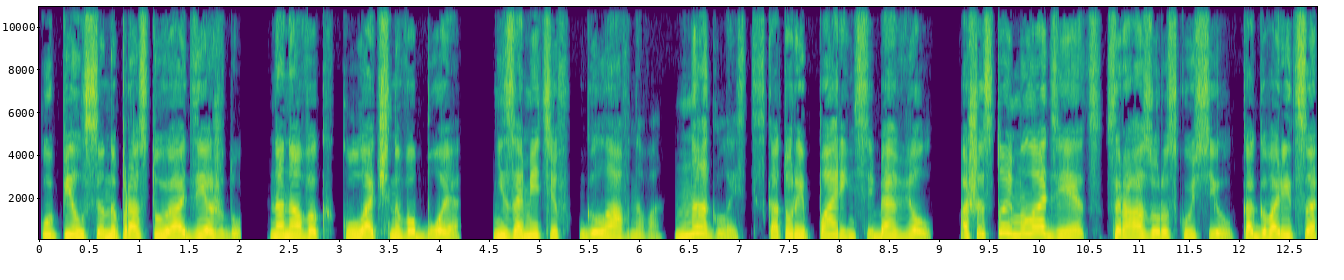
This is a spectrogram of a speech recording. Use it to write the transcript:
купился на простую одежду, на навык кулачного боя, не заметив главного — наглость, с которой парень себя вел. А шестой молодец, сразу раскусил. Как говорится,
